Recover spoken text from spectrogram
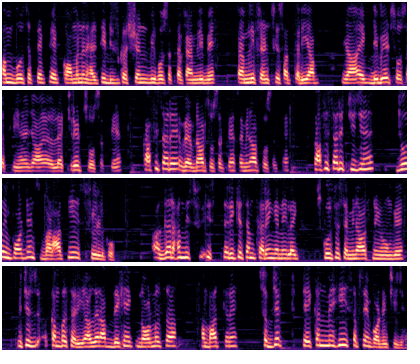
ہم بول سکتے ہیں کہ ایک کامن اینڈ ہیلتھی ڈسکشن بھی ہو سکتا ہے فیملی میں فیملی فرینڈس کے ساتھ کریے آپ یا ایک ڈبیٹس ہو سکتی ہیں یا لیکچریٹس ہو سکتے ہیں کافی سارے ویبنارس ہو سکتے ہیں سیمینارس ہو سکتے ہیں کافی ساری چیزیں ہیں جو امپورٹینس بڑھاتی ہے اس فیلڈ کو اگر ہم اس اس طریقے سے ہم کریں گے نہیں لائک اسکولس میں سیمینارس نہیں ہوں گے وچ از کمپلسری اگر آپ دیکھیں ایک نارمل سا ہم بات کریں سبجیکٹ ٹیکن میں ہی سب سے امپورٹینٹ چیز ہے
